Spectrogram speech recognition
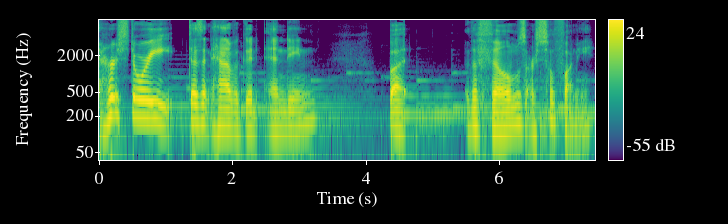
her story doesn't have a good ending, but the films are so funny.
